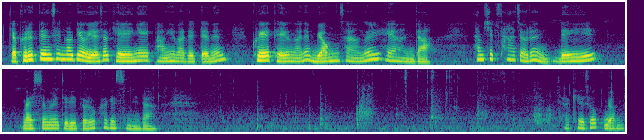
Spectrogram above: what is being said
자, 그릇된 생각에 의해서 계행이 방해받을 때는 그에 대응하는 명상을 해야 한다. 34절은 내일 말씀을 드리도록 하겠습니다. 계속 명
